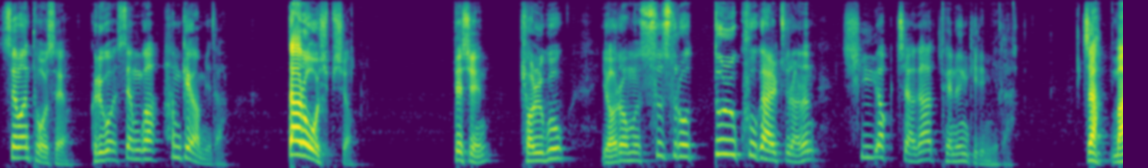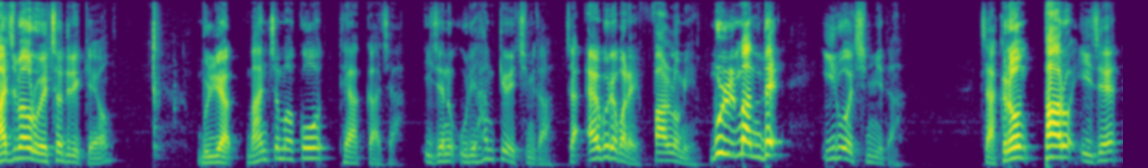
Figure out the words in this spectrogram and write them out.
쌤한테 오세요. 그리고 쌤과 함께 갑니다. 따라오십시오. 대신 결국 여러분 스스로 뚫고 갈 줄 아는 실력자가 되는 길입니다. 자, 마지막으로 외쳐드릴게요. 물리학 만점 받고 대학 가자. 이제는 우리 함께 외칩니다. 자, follow me. 물만대 이루어집니다. 자, 그럼 바로 이제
